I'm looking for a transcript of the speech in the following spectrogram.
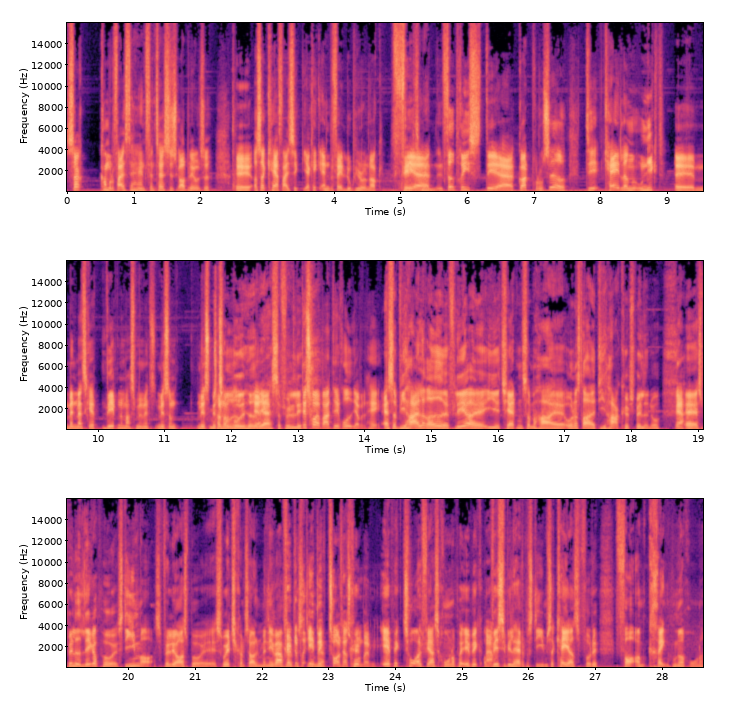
så kommer du faktisk til at have en fantastisk oplevelse. Øh, og så kan jeg faktisk ikke, jeg kan ikke anbefale Loop Hero nok. Fedt, det er mand. en fed pris, det er godt produceret, det kan et eller andet unikt, øh, men man skal væbne mig med, med, med, som, med, Med tålmodighed, ja, selvfølgelig. Det tror jeg bare, det er råd, jeg vil have. Altså, vi har allerede øh, flere øh, i chatten, som har øh, understreget, at de har købt spillet nu. Ja. Spillet ligger på Steam, og selvfølgelig også på Switch-konsollen, men i hvert fald Køb det på Steam Epic, her. 72 Køb kroner på Epic. Ja. Epic 72 kroner på Epic, og Ja. hvis I vil have det på Steam, så kan I også få det for omkring 100 kroner.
